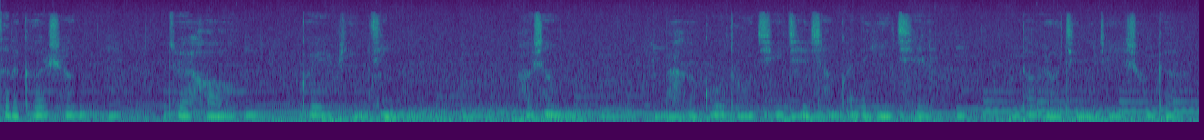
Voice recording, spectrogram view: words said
声色的歌声，最后归于平静，好像把和孤独妻妾相关的一切都揉进了这一首歌。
